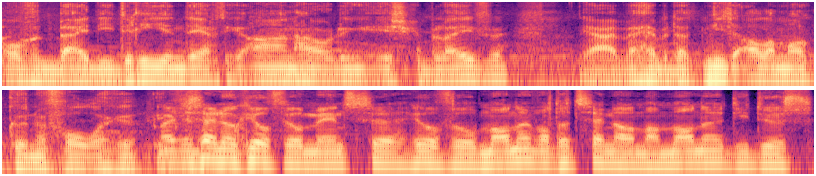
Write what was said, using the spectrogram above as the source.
of het bij die 33 aanhoudingen is gebleven... ja, we hebben dat niet allemaal kunnen volgen. Maar er zijn ook heel veel mensen, heel veel mannen... want het zijn allemaal mannen die dus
